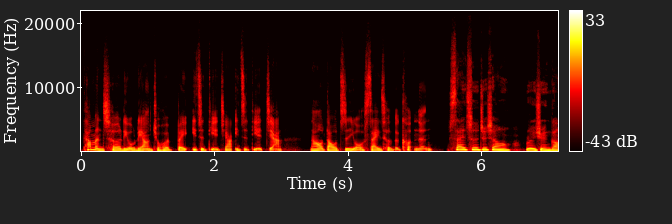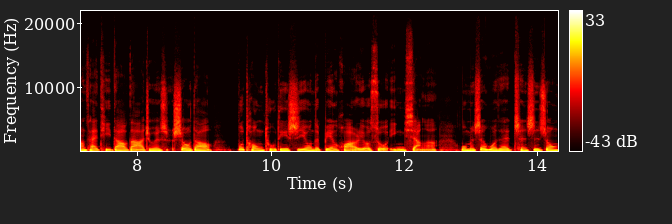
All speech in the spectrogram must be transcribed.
他们车流量就会被一直叠加，一直叠加，然后导致有塞车的可能。塞车就像瑞轩刚才提到的、啊，就会受到。不同土地使用的变化而有所影响啊。我们生活在城市中，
